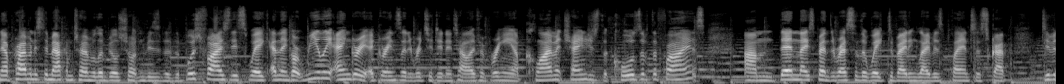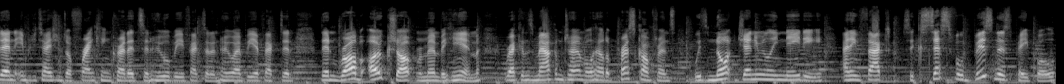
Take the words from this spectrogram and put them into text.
Now, Prime Minister Malcolm Turnbull and Bill Shorten visited the bushfires this week and then got really angry at Greens leader Richard Di Natale for bringing up climate change as the cause of the fires. Um, then they spent the rest of the week debating Labor's plan to scrap dividend imputations or franking credits and who will be affected and who won't be affected. Then Rob Oakeshott, remember him, reckons Malcolm Turnbull held a press conference with not genuinely needy and, in fact, successful business people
